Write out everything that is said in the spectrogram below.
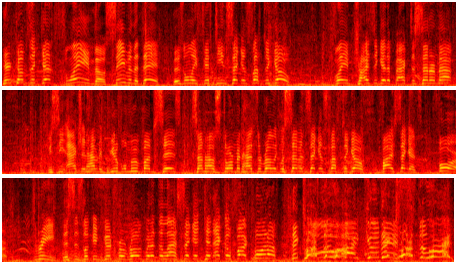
Here comes again Flame, though, saving the day. There's only 15 seconds left to go. Flame tries to get it back to center map. We see action having a beautiful move by Sizz. Somehow Stormin has the relic with seven seconds left to go. Five seconds, four, three. This is looking good for Rogue, but at the last second, can Echo Fox pull it off? They cross oh the line! My goodness. They cross the line!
